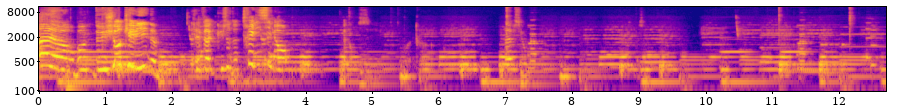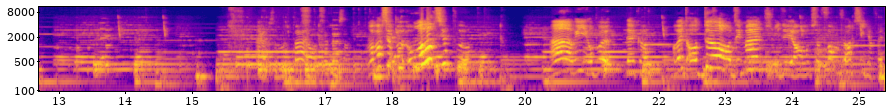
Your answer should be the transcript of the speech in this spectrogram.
Alors, bande de gens, Kevin Je vais faire quelque chose de très dissident. Attends, c'est... Voilà. Alors, ça marche pas, alors on ça. On va voir si on peut... On va voir si on peut. Ah oui, on peut... D'accord. En fait, en dehors des matchs, il est en sa forme gentille, en fait.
